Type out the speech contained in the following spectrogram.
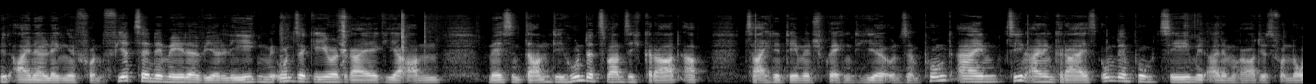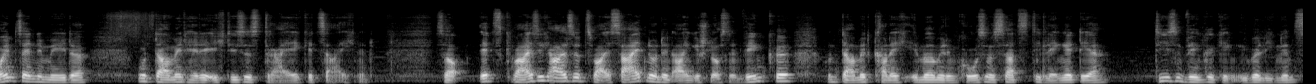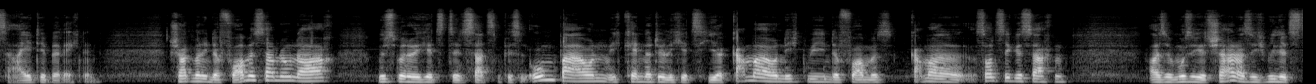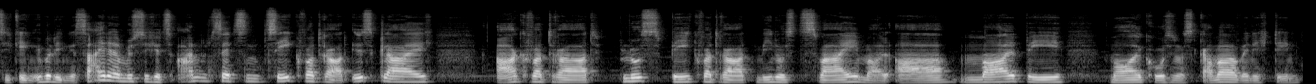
mit einer Länge von 4 cm. Wir legen unser Geodreieck hier an, messen dann die 120 Grad ab, zeichnen dementsprechend hier unseren Punkt ein, ziehen einen Kreis um den Punkt C mit einem Radius von 9 cm und damit hätte ich dieses Dreieck gezeichnet. So, jetzt weiß ich also zwei Seiten und den eingeschlossenen Winkel und damit kann ich immer mit dem Kosinussatz die Länge der diesem Winkel gegenüberliegenden Seite berechnen. Schaut man in der Formelsammlung nach, müssen wir natürlich jetzt den Satz ein bisschen umbauen. Ich kenne natürlich jetzt hier Gamma und nicht wie in der Formel Gamma sonstige Sachen. Also muss ich jetzt schauen, also ich will jetzt die gegenüberliegende Seite, müsste ich jetzt ansetzen, c Quadrat ist gleich a Quadrat plus b Quadrat minus 2 mal a mal b mal Cosinus Gamma, wenn ich den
